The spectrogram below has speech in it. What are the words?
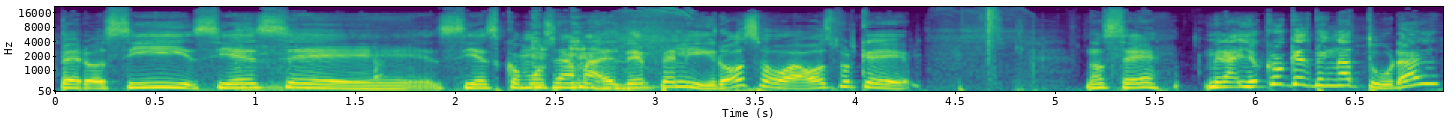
Pero sí, sí es, eh, sí es, ¿cómo se llama? Es bien peligroso, a vos, porque, no sé. Mira, yo creo que es bien natural,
